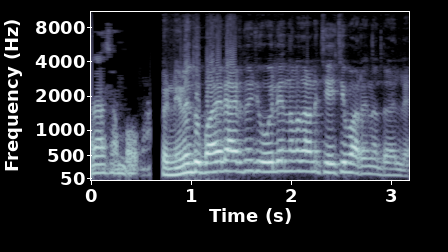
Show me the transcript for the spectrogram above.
അതാ സംഭവം. പെണ്ണിന് ദുബായിലായിരുന്നു ജോലി എന്നുള്ളതാണ് ചേച്ചി പറയുന്നത് അല്ലേ?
